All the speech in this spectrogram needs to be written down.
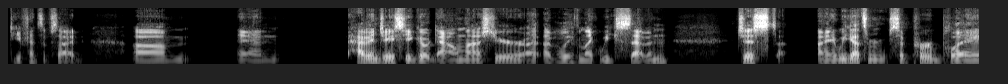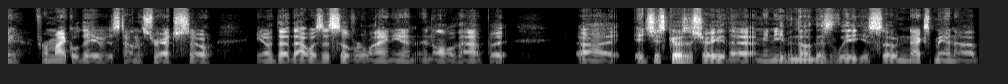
defensive side. Um, and having JC go down last year, I, I believe in like week seven, just I mean, we got some superb play from Michael Davis down the stretch. So, you know, that that was a silver lining and, and all of that. But uh it just goes to show you that I mean, even though this league is so next man up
